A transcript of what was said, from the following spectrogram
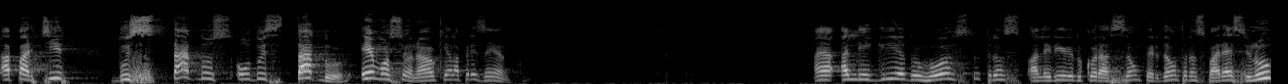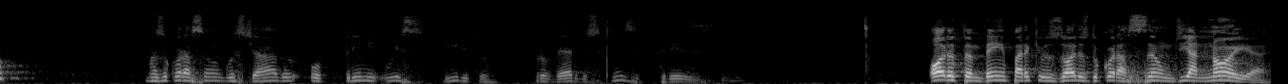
a partir dos status ou do estado emocional que ela apresenta. A alegria do rosto, trans, alegria do coração, perdão, transparece no mas o coração angustiado oprime o espírito. Provérbios 15, 13. Oro também para que os olhos do coração, de anoia,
